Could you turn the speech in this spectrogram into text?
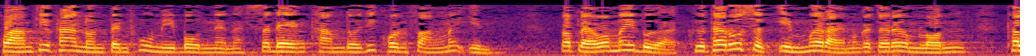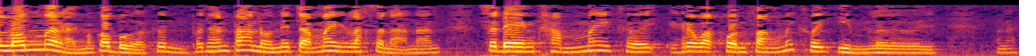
ความที่พระนนท์เป็นผู้มีบุญเนี่ยนะแสดงธรรมโดยที่คนฟังไม่อิ่ม ก็แปลว่าไม่เบื่อ คือถ้ารู้สึกอิ่มเมื่อไหร่มันก็จะเริ่มล้น ถ้าล้นเมื่อไหร่มันก็เบื่อขึ้น เพราะฉะนั้นพระนนท์เนี่ยจะไม่ลักษณะนั้น แสดงธรรมไม่เคยเรียกว่าคนฟังไม่เคยอิ่มเลยนะ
